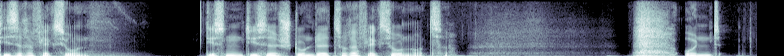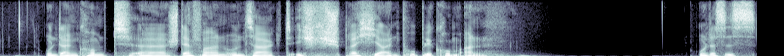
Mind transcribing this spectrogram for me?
diese Reflexion, diesen, diese Stunde zur Reflexion nutze. Und, und dann kommt äh, Stefan und sagt, ich spreche hier ein Publikum an. Und das ist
